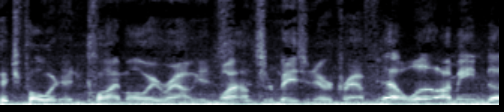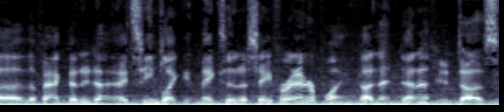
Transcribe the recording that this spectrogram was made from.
pitch pull it, and climb all the way around. It's, Wow. it's an amazing aircraft. Yeah, well, I mean, uh, the fact that it it seems like it makes it a safer airplane, doesn't it, Dennis? It does.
